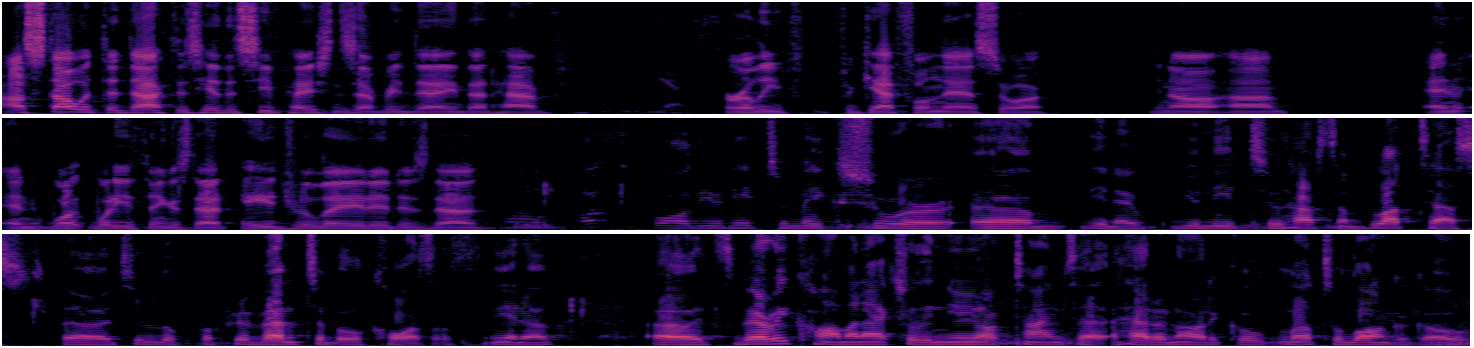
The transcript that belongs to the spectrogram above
I'll start with the doctors here that see patients every day that have early forgetfulness or, you know, um, and and what what do you think? Is that age related? Is that First of all, you need to make sure, um, you know, you need to have some blood tests uh, to look for preventable causes, you know. Uh, it's very common, actually, New York Times ha- had an article not too long ago,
